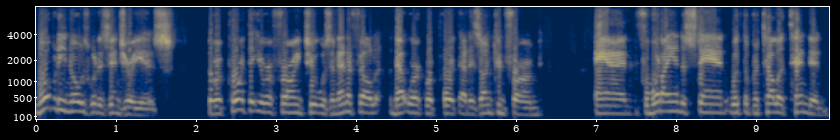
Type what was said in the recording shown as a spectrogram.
Nobody knows what his injury is. The report that you're referring to was an NFL network report that is unconfirmed. And from what I understand with the patella tendon,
